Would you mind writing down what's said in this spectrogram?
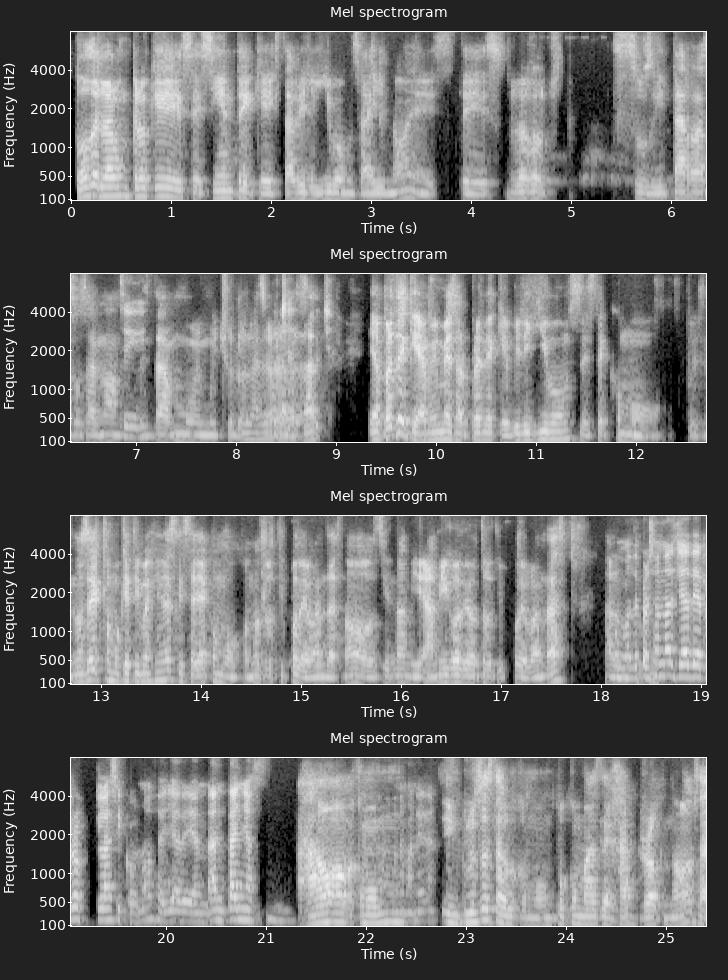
todo el álbum creo que se siente que está Billy Gibbons ahí, ¿no? Este, luego sus guitarras, o sea, no, está muy, muy chulo, la, la verdad. Y aparte de que a mí me sorprende que Billy Gibbons esté como, pues no sé, como que te imaginas que estaría como con otro tipo de bandas, ¿no? O siendo amigo de otro tipo de bandas. Como de personas ya de rock clásico, ¿no? O sea, ya de antañas. Ajá, como manera. incluso hasta como un poco más de hard rock, ¿no? O sea,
